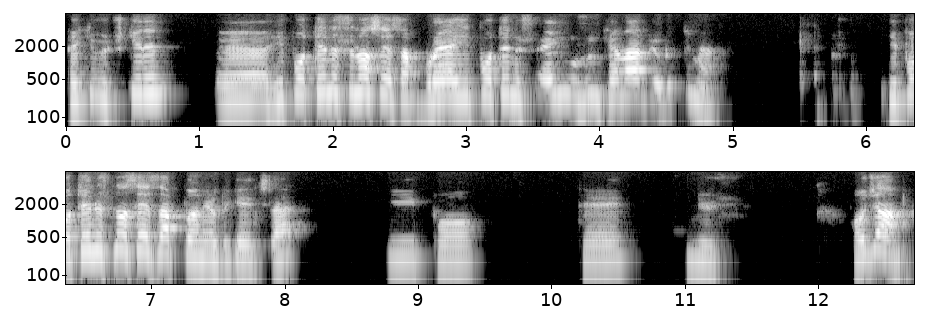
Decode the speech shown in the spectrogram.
Peki üçgenin e, hipotenüsü nasıl hesap? Buraya hipotenüs en uzun kenar diyorduk değil mi? Hipotenüs nasıl hesaplanıyordu gençler? Hipotenüs. Hocam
